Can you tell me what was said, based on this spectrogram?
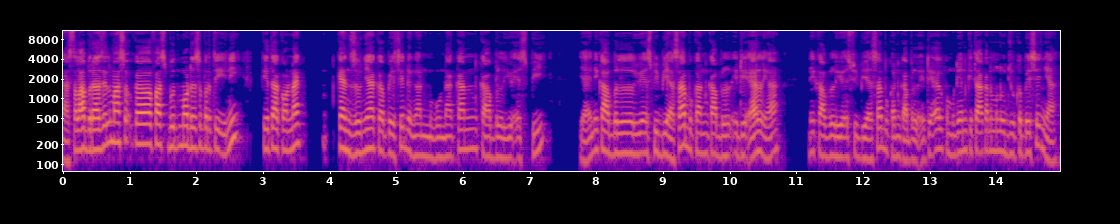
Nah setelah berhasil masuk ke fastboot mode seperti ini, kita connect Kenzo-nya ke PC dengan menggunakan kabel USB. Ya ini kabel USB biasa bukan kabel EDL ya. Ini kabel USB biasa bukan kabel EDL. Kemudian kita akan menuju ke PC-nya.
